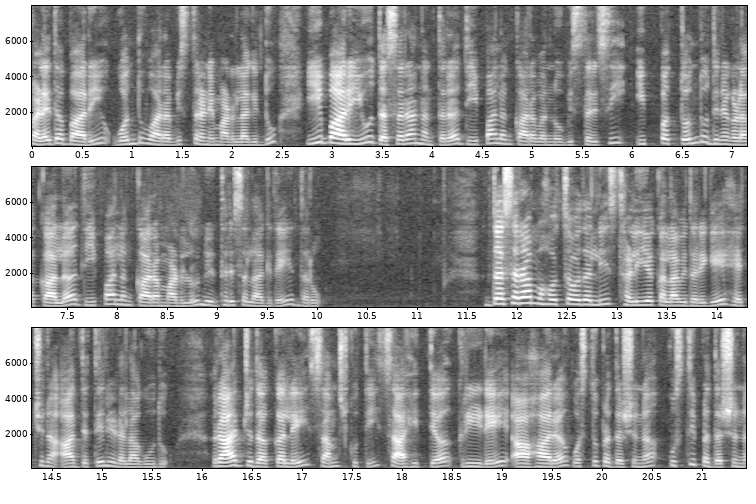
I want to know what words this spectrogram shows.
ಕಳೆದ ಬಾರಿ ಒಂದು ವಾರ ವಿಸ್ತರಣೆ ಮಾಡಲಾಗಿದ್ದು, ಈ ಬಾರಿಯೂ ದಸರಾ ನಂತರ ದೀಪಾಲಂಕಾರವನ್ನು ವಿಸ್ತರಿಸಿ ಇಪ್ಪತ್ತೊಂದು ದಿನಗಳ ಕಾಲ ದೀಪಾಲಂಕಾರ ಮಾಡಲು ನಿರ್ಧರಿಸಲಾಗಿದೆ ಎಂದರು. ದಸರಾ ಮಹೋತ್ಸವದಲ್ಲಿ ಸ್ಥಳೀಯ ಕಲಾವಿದರಿಗೆ ಹೆಚ್ಚಿನ ಆದ್ಯತೆ ನೀಡಲಾಗುವುದು. ರಾಜ್ಯದ ಕಲೆ, ಸಂಸ್ಕೃತಿ, ಸಾಹಿತ್ಯ, ಕ್ರೀಡೆ, ಆಹಾರ, ವಸ್ತು ಪ್ರದರ್ಶನ, ಕುಸ್ತಿ ಪ್ರದರ್ಶನ,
